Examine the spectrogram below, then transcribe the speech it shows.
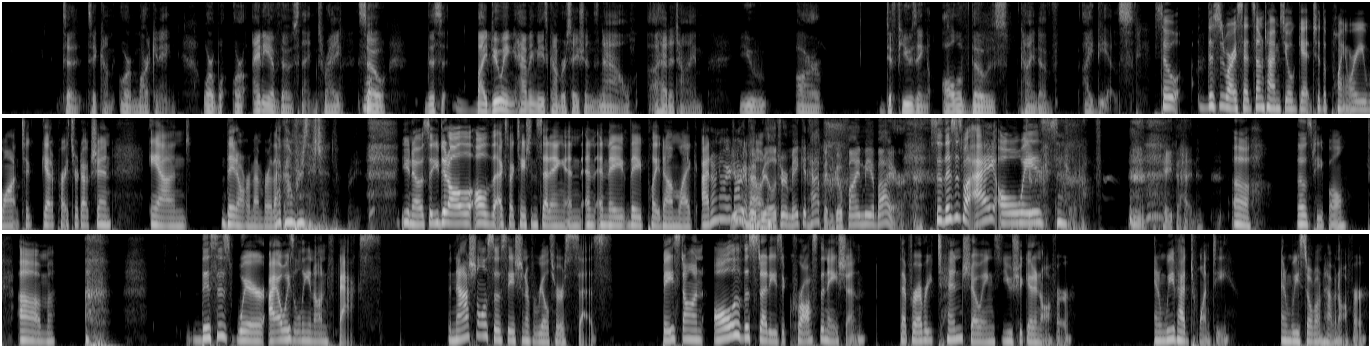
to to come or marketing or or any of those things, right? So this by doing having these conversations now ahead of time, you are diffusing all of those kind of ideas. So this is where I said sometimes you'll get to the point where you want to get a price reduction and they don't remember that conversation. You know, so you did all all the expectation setting and and and they they play dumb like I don't know what you're, talking about. You're a good about. realtor. Make it happen. Go find me a buyer. so this is what I always Jerk off. Hate that. oh those people. Um, this is where I always lean on facts. The National Association of Realtors says, based on all of the studies across the nation, that for every 10 showings, you should get an offer. And we've had 20, and we still don't have an offer.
